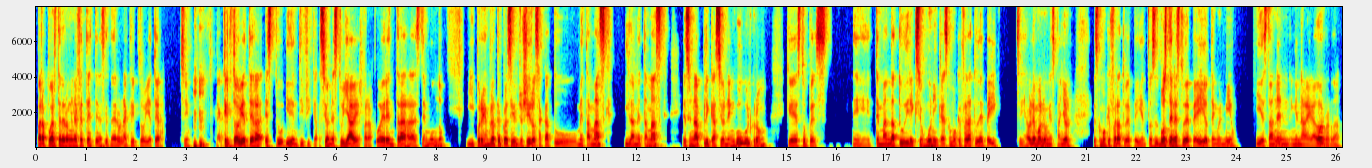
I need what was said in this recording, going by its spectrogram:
Para poder tener un NFT tienes que tener una criptobilletera, ¿sí? La criptobilletera es tu identificación, es tu llave para poder entrar a este mundo. Y, por ejemplo, te puedes decir, Yoshiro, saca tu MetaMask. Y la MetaMask es una aplicación en Google Chrome que esto, pues, eh, te manda tu dirección única. Es como que fuera tu DPI, ¿sí? Hablemoslo en español. Es como que fuera tu DPI. Entonces, vos tenés tu DPI, yo tengo el mío y están en, el navegador, ¿verdad?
